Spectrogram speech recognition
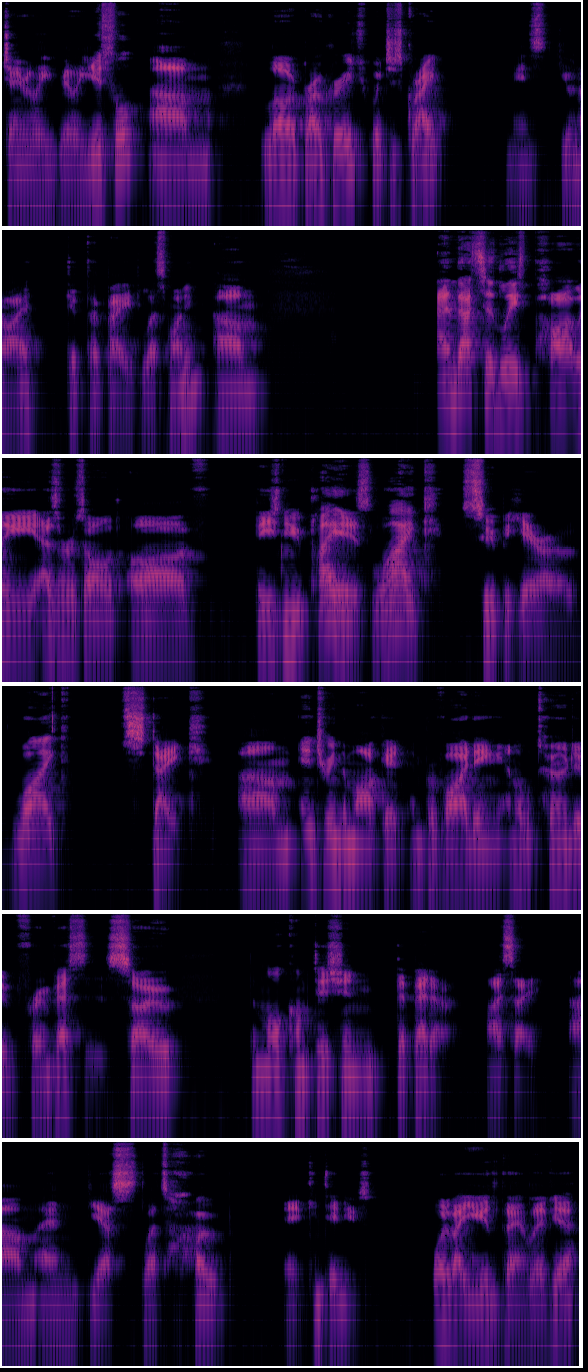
generally really useful. Um, lower brokerage, which is great, means you and I get to pay less money. Um, and that's at least partly as a result of these new players like Superhero, like Stake, um, entering the market and providing an alternative for investors. So the more competition, the better, I say. Um, and yes, let's hope it continues. What about you, then, Olivia?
